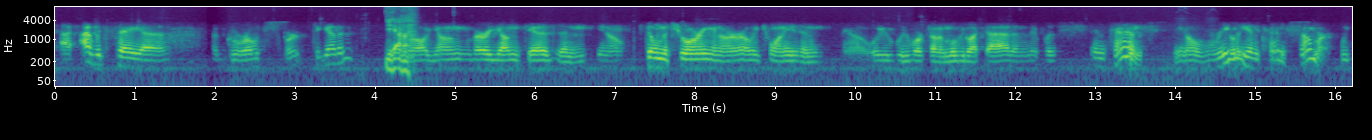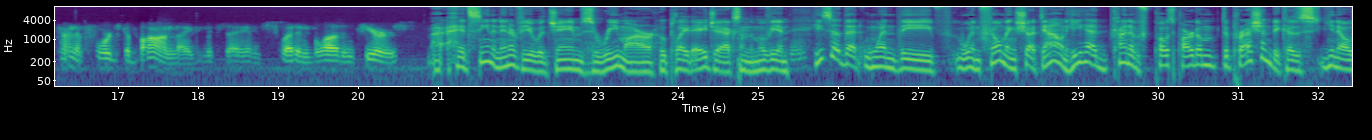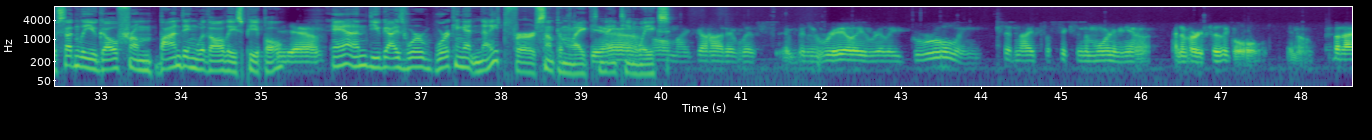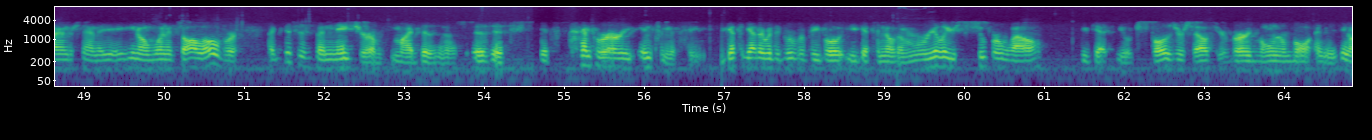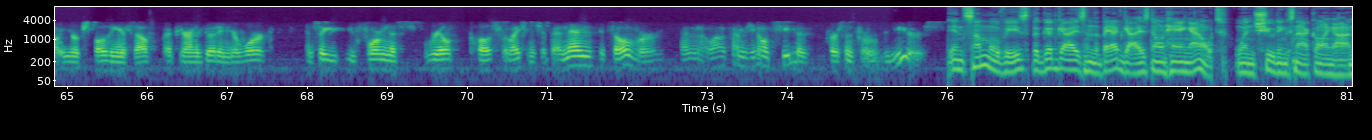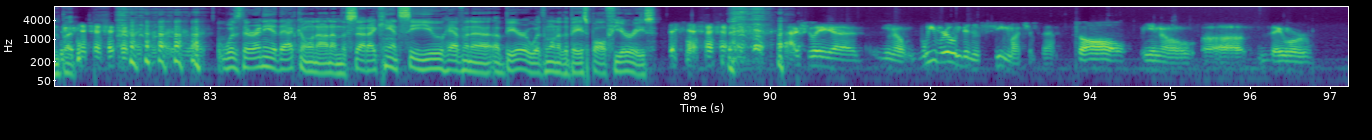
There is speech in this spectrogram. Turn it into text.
I, I would say. Uh, a growth spurt together. Yeah. We're all young, very young kids, and you know, still maturing in our early twenties. And you know, we we worked on a movie like that, and it was intense. You know, really intense summer. We kind of forged a bond, I would say, in sweat and blood and tears. I had seen an interview with James Remar, who played Ajax in the movie, and Mm-hmm. he said that when the when filming shut down, he had kind of postpartum depression because you know suddenly you go from bonding with all these people, Yeah. and you guys were working at night for something like Yeah. 19 weeks. Oh my God, it was it was really really grueling. At night till six in the morning, you know, and a very physical, you know. But I understand that you know when it's all over, like this is the nature of my business. Is it's it's temporary intimacy. You get together with a group of people, you get to know them really super well. You get you expose yourself. You're very vulnerable, and you know you're exposing yourself if you're any good in your work and so you, you form this real close relationship and then it's over and a lot of times you don't see the person for years In some movies, the good guys and the bad guys don't hang out when shooting's not going on, but right, right. Was there any of that going on on the set? I can't see you having a, a beer with one of the baseball furies. actually uh you know we really didn't see much of them it's all you know uh they were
